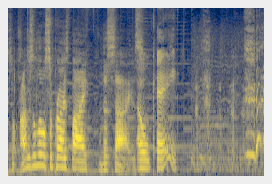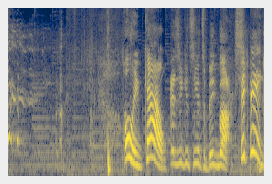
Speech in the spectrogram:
So I was a little surprised by the size. Okay. Holy cow! As you can see, it's a big box. Bit big.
